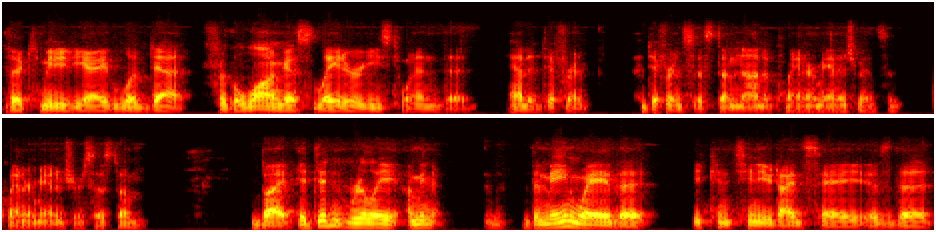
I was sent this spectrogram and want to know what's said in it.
the community I lived at for the longest later Eastwind that had a different a different system, not a planner management planner manager system. But it didn't really, I mean, the main way that it continued, I'd say, is that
